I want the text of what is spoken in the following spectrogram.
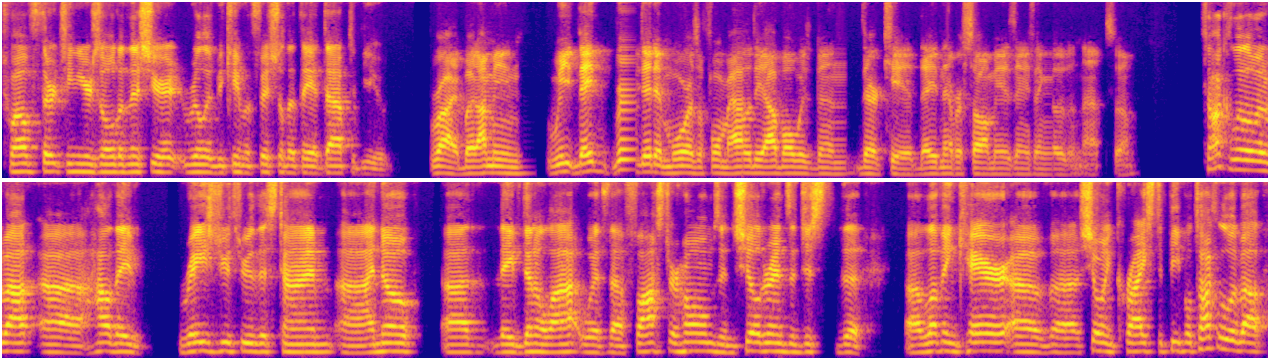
12, 13 years old, and this year it really became official that they adopted you. Right, but I mean, we they really did it more as a formality. I've always been their kid. They never saw me as anything other than that. So, talk a little bit about uh, how they raised you through this time. Uh, I know uh, they've done a lot with uh, foster homes and children's and just the uh, loving care of uh, showing Christ to people. Talk a little bit about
